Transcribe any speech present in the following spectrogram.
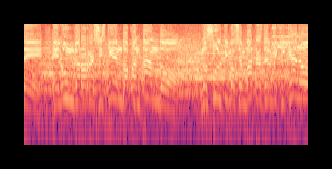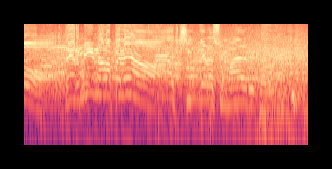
El húngaro resistiendo, aguantando. Los últimos embates del mexicano. Termina la pelea. Ah, chingar a su madre, cabrón.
